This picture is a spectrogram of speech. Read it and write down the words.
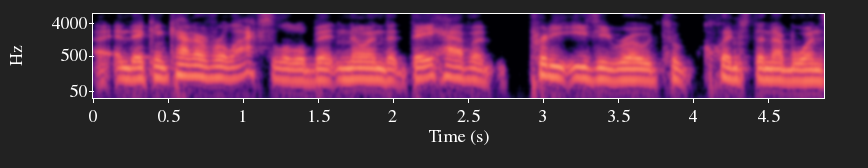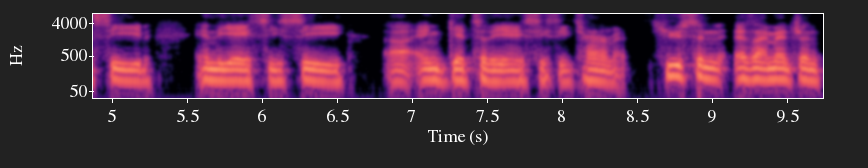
Uh, and they can kind of relax a little bit, knowing that they have a pretty easy road to clinch the number one seed in the ACC uh, and get to the ACC tournament. Houston, as I mentioned,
